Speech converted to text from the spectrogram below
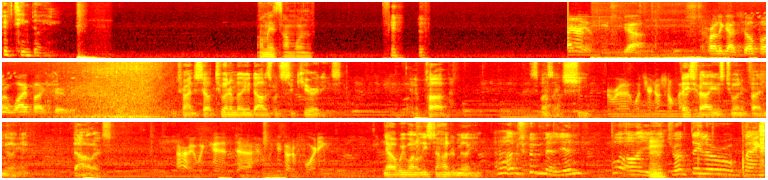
15 billion. I mean, it's not more than. Yeah. Harley got cell phone and Wi-Fi service. I'm trying to sell $200 million worth of securities in a pub. smells like sheep. Uh, what's your notional Face value is 205 million. Dollars. All right, we could uh, No, we want at least 100 million. A hundred million? What are you, Hmm. a drug dealer or a banker?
